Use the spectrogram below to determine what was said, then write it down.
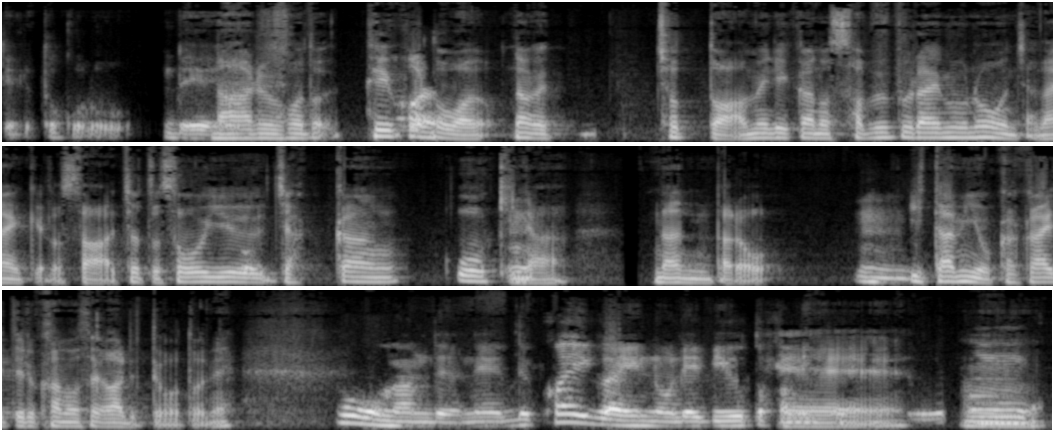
てるところで。なるほど。っていうことは、なんか、ちょっとアメリカのサブプライムローンじゃないけどさ、ちょっとそういう若干大きな、うん、なんだろう、うん、痛みを抱えてる可能性があるってことね。そうなんだよね。で、海外のレビューとか見て、今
